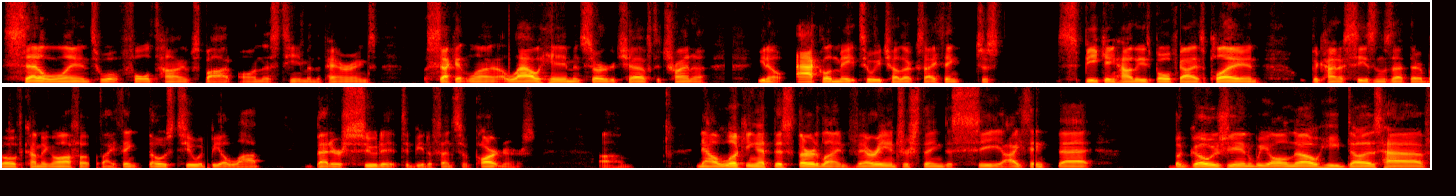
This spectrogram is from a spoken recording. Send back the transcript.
settle into a full time spot on this team in the pairings. Second line, allow him and Sergachev to try to, you know, acclimate to each other. Because I think just speaking how these both guys play and the kind of seasons that they're both coming off of, I think those two would be a lot better suited to be defensive partners. Um, now, looking at this third line, very interesting to see. I think that Bogosian, we all know he does have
